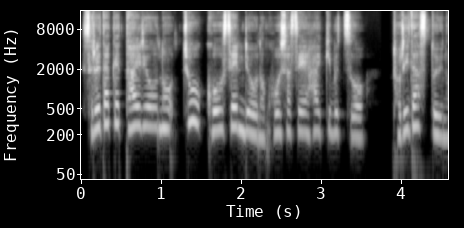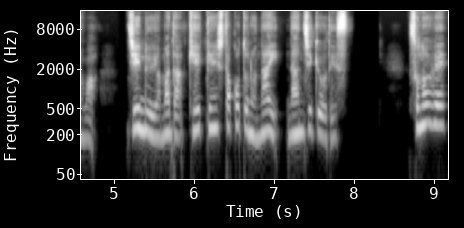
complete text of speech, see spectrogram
それだけ大量の超高線量の放射性廃棄物を取り出すというのは人類はまだ経験したことのない難事業です。その上、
